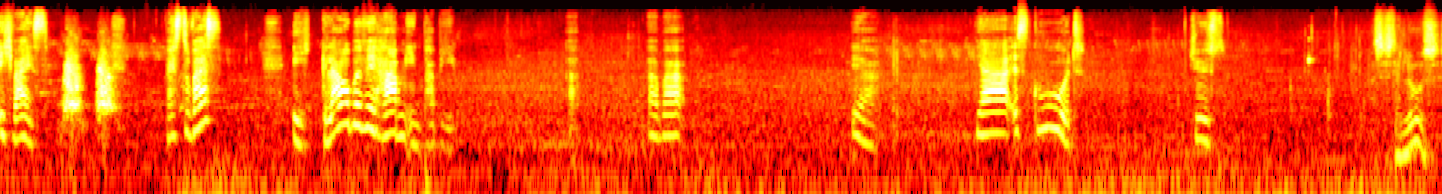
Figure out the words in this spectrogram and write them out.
Ich weiß. Weißt du was? Ich glaube, wir haben ihn, Papi. A- Aber. Ja. Ja, ist gut. Tschüss. Was ist denn los?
